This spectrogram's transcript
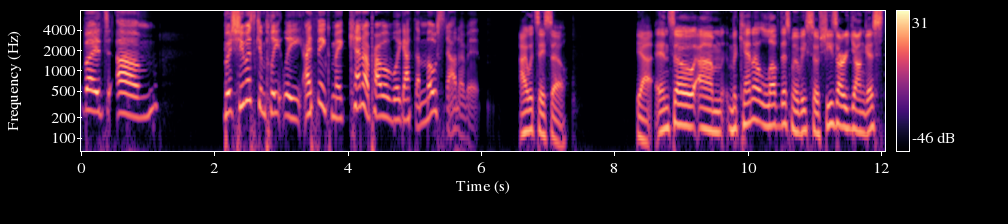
but um but she was completely i think mckenna probably got the most out of it I would say so. Yeah, and so um, McKenna loved this movie. So she's our youngest.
